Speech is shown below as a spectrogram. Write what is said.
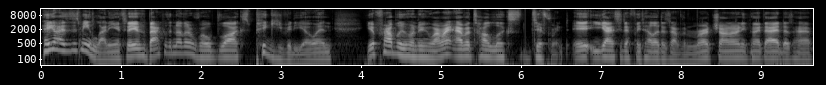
Hey guys, it's me Lenny, and today I'm back with another Roblox Piggy video, and you're probably wondering why my avatar looks different. It, you guys can definitely tell it doesn't have the merch on or anything like that, it doesn't have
